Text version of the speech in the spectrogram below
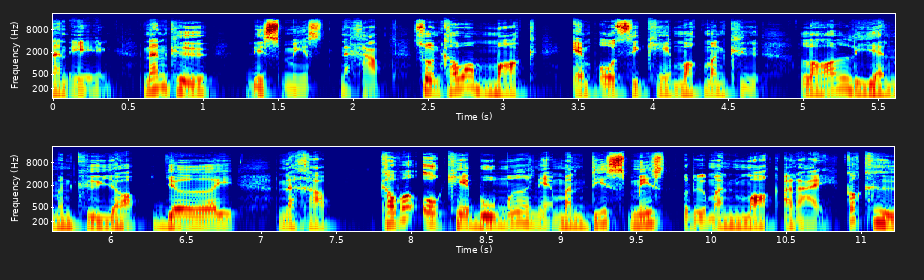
นั่นเอง นั่นคือ dismiss นะครับ ส่วนคำว่า mock m o c k mock มันคือล้อเลียน มันคือเยาะเย้ยนะครับ คาว่า OK boomer เนี่ยมัน dismiss หรือมัน mock อะไร ก็คือ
